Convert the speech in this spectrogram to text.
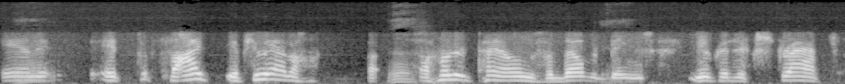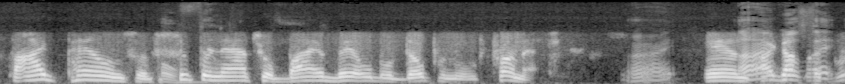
and Alright. it, it five. If you had a a, hundred pounds of velvet beans, you could extract five pounds of Oh. supernatural bioavailable dopamine from it. All right. And All right, I got well, my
